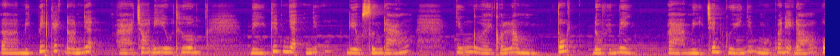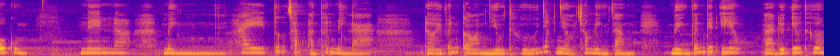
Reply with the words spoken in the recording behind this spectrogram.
À, mình biết cách đón nhận và cho đi yêu thương. Mình tiếp nhận những điều xứng đáng những người có lòng tốt đối với mình và mình trân quý những mối quan hệ đó vô cùng. Nên à, mình hay tự dặn bản thân mình là đời vẫn còn nhiều thứ nhắc nhở cho mình rằng mình vẫn biết yêu và được yêu thương.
